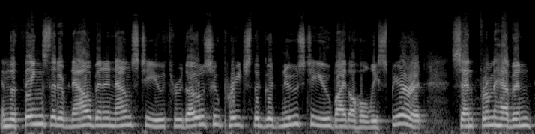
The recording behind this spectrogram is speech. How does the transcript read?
and the things that have now been announced to you through those who preach the good news to you by the Holy Spirit, sent from heaven,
